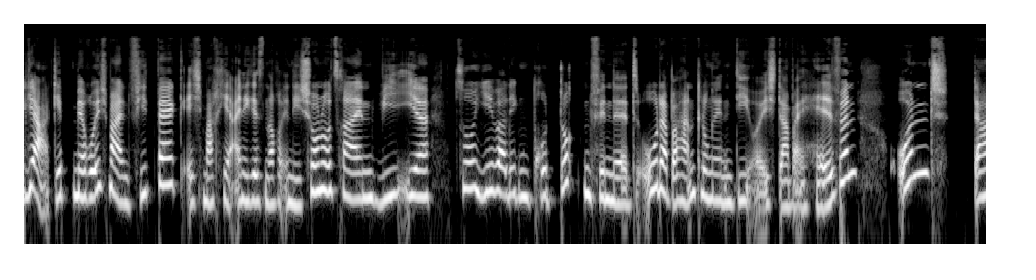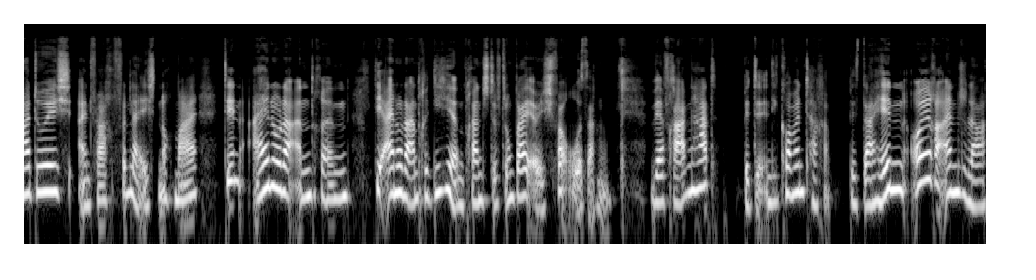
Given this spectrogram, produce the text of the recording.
ja, gebt mir ruhig mal ein Feedback. Ich mache hier einiges noch in die Shownotes rein, wie ihr zu jeweiligen Produkten findet oder Behandlungen, die euch dabei helfen und dadurch einfach vielleicht nochmal den ein oder anderen, die ein oder andere Gehirnbrandstiftung bei euch verursachen. Wer Fragen hat, bitte in die Kommentare. Bis dahin, eure Angela,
